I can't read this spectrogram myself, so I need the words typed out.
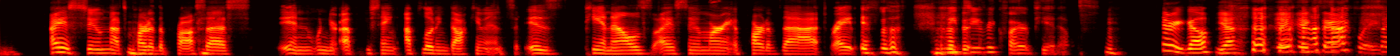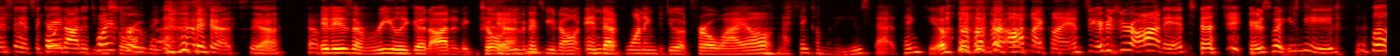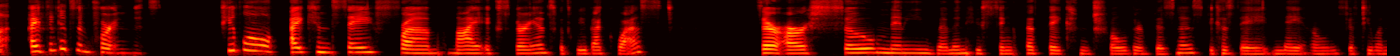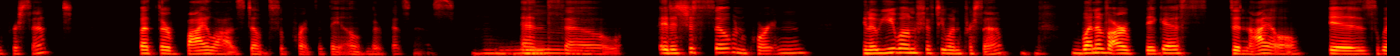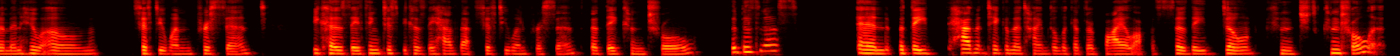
I assume that's part Mhm. of the process in when you're up you're saying uploading documents is P&Ls I assume are a part of that, right? If we do require P&Ls. there you go. Yeah, exactly. So I say it's a great auditing point tool. proving. yes, yeah. It is a really good auditing tool, Yeah. even if you don't end Yeah. up wanting to do it for a while. Mhm. I think I'm going to use that. Thank you for all my clients. Here's your audit. Here's what you need. Well, I think it's important. It's people, I can say from my experience with WBEC West, there are so many women who think that they control their business because they may own 51%, but their bylaws don't support that they own their business. And Mm. so it is just so important. You know, you own 51%. Mm-hmm. One of our biggest denial is women who own 51% because they think just because they have that 51% that they control the business. And but they haven't taken the time to look at their bylaws, so they don't con- control it.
